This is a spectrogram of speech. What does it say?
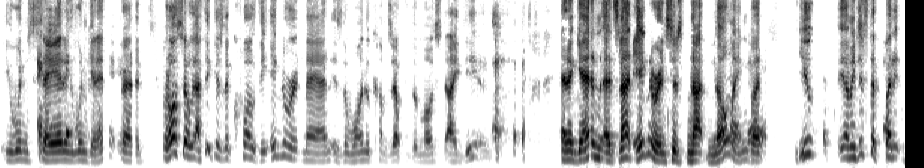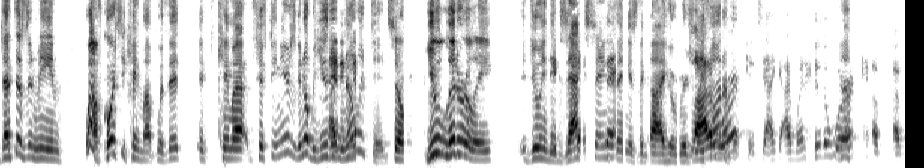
You wouldn't say it, and you wouldn't get any credit. But also, I think there's a quote: "The ignorant man is the one who comes up with the most ideas." and again, it's not ignorance; it's not knowing. But you, I mean, just that. But it, that doesn't mean. Well, of course, he came up with it. It came out 15 years ago. No, but you didn't, didn't know, it did. So you literally doing the exact same thing as the guy who originally a lot thought of work. of it. It's, I, I, went through the work yeah. of, of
